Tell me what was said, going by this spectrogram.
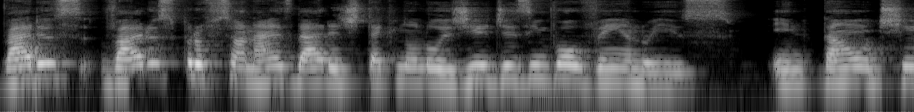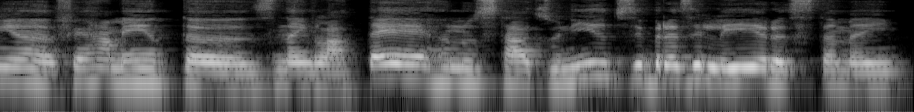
vários, vários profissionais da área de tecnologia desenvolvendo isso. Então, tinha ferramentas na Inglaterra, nos Estados Unidos e brasileiras também.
